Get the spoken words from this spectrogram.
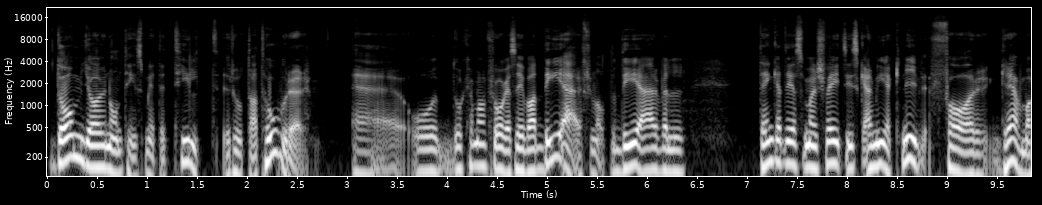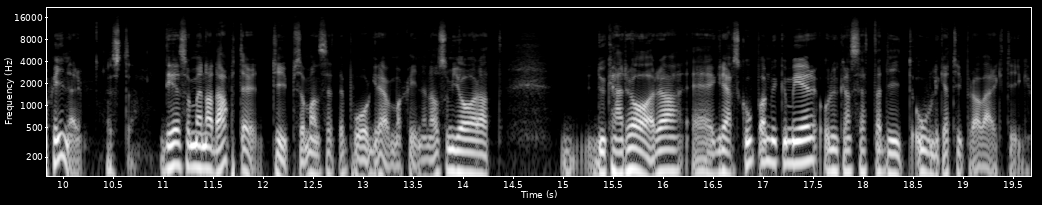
de gör ju någonting som heter tiltrotatorer. Eh, och då kan man fråga sig vad det är för något. Och det är väl, tänk att det är som en schweizisk armékniv för grävmaskiner. Just det. Det är som en adapter typ som man sätter på grävmaskinerna och som gör att du kan röra eh, grävskopan mycket mer och du kan sätta dit olika typer av verktyg.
